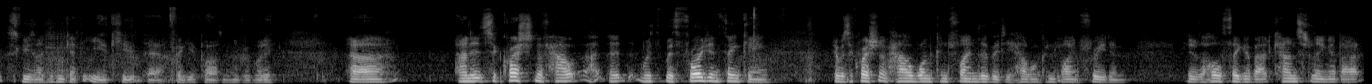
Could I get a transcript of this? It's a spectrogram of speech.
Excuse, I didn't get the e acute there. I Beg your pardon, everybody. Uh, and it's a question of how, uh, with with Freudian thinking, it was a question of how one can find liberty, how one can find freedom. You know, the whole thing about counselling, about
